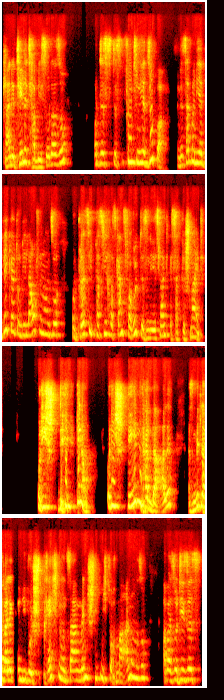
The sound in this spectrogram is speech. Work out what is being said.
kleine Teletubbies oder so. Und das, das funktioniert super. Und jetzt hat man die entwickelt und die laufen und so. Und plötzlich passiert was ganz Verrücktes in Estland. Es hat geschneit. Und die, genau. Und die stehen dann da alle. Also mittlerweile können die wohl sprechen und sagen, Mensch, schieb mich doch mal an und so. Aber so dieses,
